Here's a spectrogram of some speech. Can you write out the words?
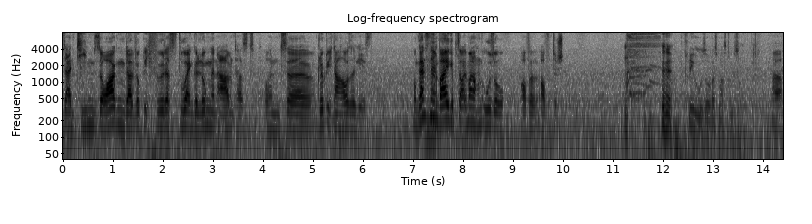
sein Team sorgen da wirklich für, dass du einen gelungenen Abend hast und äh, glücklich nach Hause gehst. Und ganz ja. nebenbei gibt es auch immer noch ein Uso auf, auf dem Tisch. trinke Uso, was machst du so? Ja.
